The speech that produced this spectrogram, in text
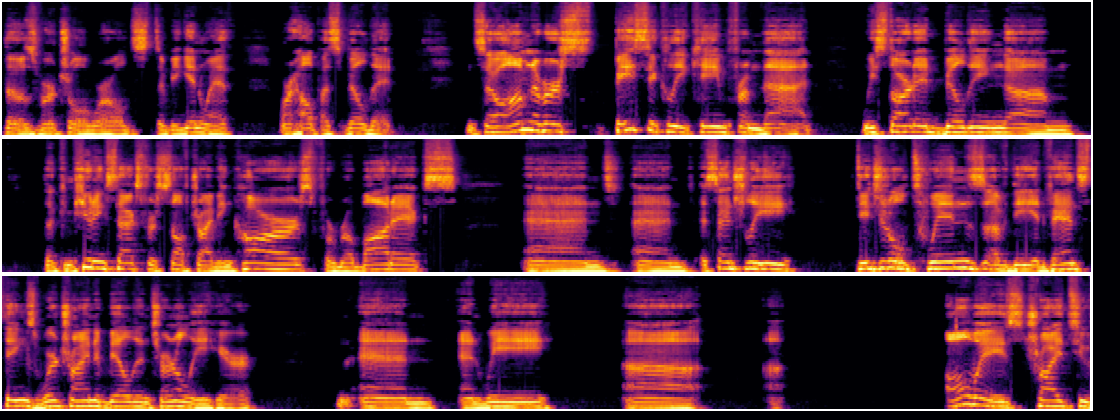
those virtual worlds to begin with or help us build it. And so Omniverse basically came from that. We started building um, the computing stacks for self-driving cars, for robotics, and and essentially digital twins of the advanced things we're trying to build internally here. And and we uh, always try to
